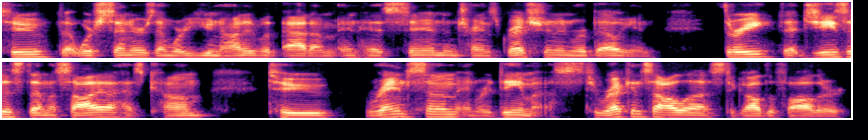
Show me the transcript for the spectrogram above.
Two, that we're sinners and we're united with Adam in his sin and transgression and rebellion. Three, that Jesus, the Messiah, has come to ransom and redeem us, to reconcile us to God the Father.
